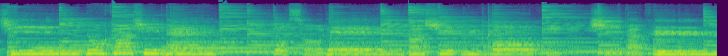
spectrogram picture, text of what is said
命の始め恐れは信仰に芝生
